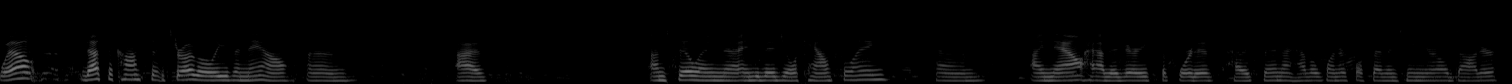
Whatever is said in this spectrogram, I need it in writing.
Well, that's a constant struggle even now. Um, I've I'm still in uh, individual counseling. Um, I now have a very supportive husband. I have a wonderful 17-year-old daughter.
